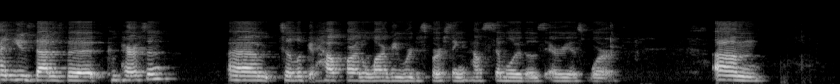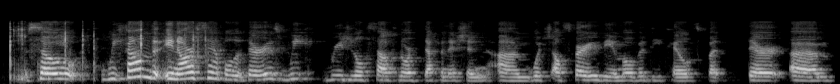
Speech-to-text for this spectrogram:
and use that as the comparison um, to look at how far the larvae were dispersing and how similar those areas were. Um, so we found that in our sample that there is weak regional south-north definition, um, which I'll spare you the AMOVA details, but there, um,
